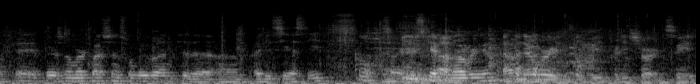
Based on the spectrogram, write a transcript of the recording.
Okay, if there's no more questions, we'll move on to the um, IVCSD. Cool. Sorry for skipping Um, over you. Oh, no worries, it'll be pretty short and sweet.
